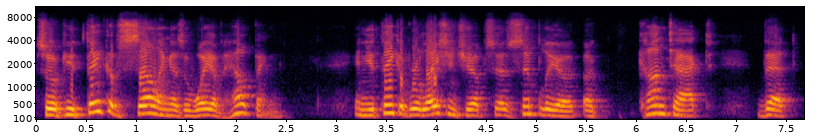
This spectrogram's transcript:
So if you think of selling as a way of helping, and you think of relationships as simply a, a contact that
